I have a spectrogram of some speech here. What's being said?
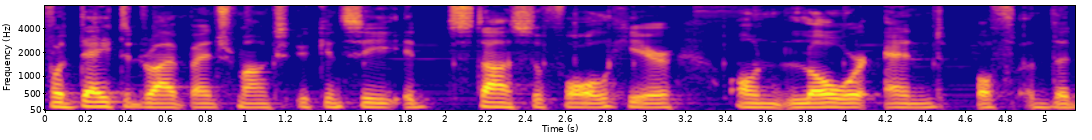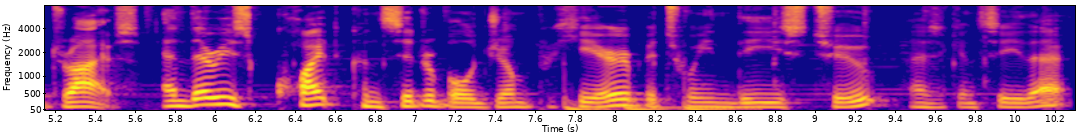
for data drive benchmarks, you can see it starts to fall here on lower end of the drives. And there is quite considerable jump here between these two, as you can see there.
